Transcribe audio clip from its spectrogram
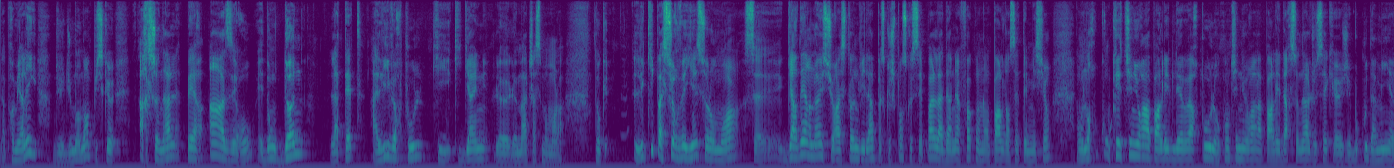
la Première Ligue du, moment, puisque Arsenal perd 1 à 0 et donc donne la tête à Liverpool qui, gagne le, match à ce moment-là. Donc l'équipe à surveiller, selon moi, garder un œil sur Aston Villa parce que je pense que c'est pas la dernière fois qu'on en parle dans cette émission. On, continuera à parler de Liverpool, on continuera à parler d'Arsenal. Je sais que j'ai beaucoup d'amis. Euh,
